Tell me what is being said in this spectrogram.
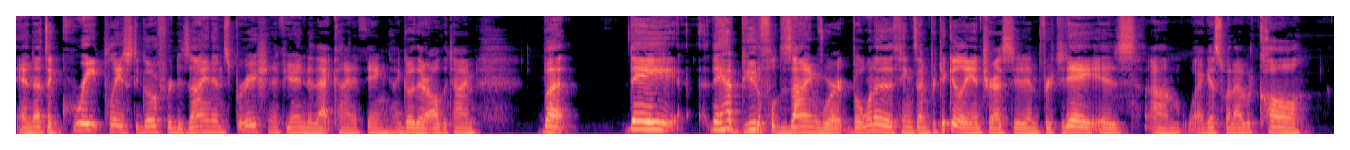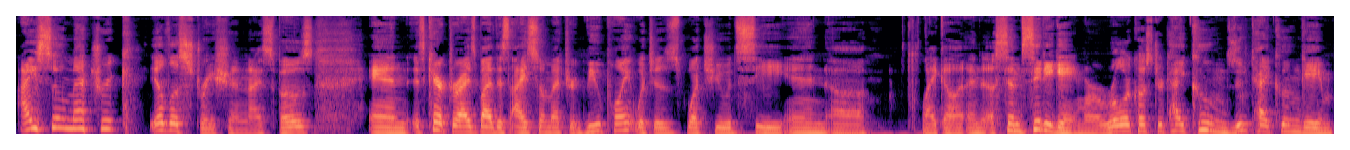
And that's a great place to go for design inspiration if you're into that kind of thing. I go there all the time. But they they have beautiful design work, but one of the things I'm particularly interested in for today is, um, I guess, what I would call isometric illustration, I suppose and it's characterized by this isometric viewpoint, which is what you would see in uh, like a, a Sim City game or a Roller Coaster Tycoon, Zoo Tycoon game.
